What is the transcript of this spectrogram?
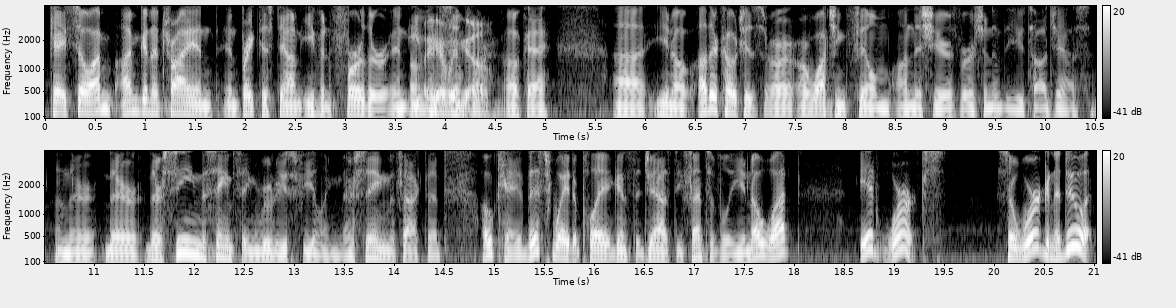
Okay, so I'm I'm going to try and, and break this down even further and oh, even Oh, we simpler. Okay. Uh, you know, other coaches are, are watching film on this year's version of the Utah Jazz, and they're they're they're seeing the same thing Rudy's feeling. They're seeing the fact that okay, this way to play against the Jazz defensively, you know what? It works. So we're going to do it.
